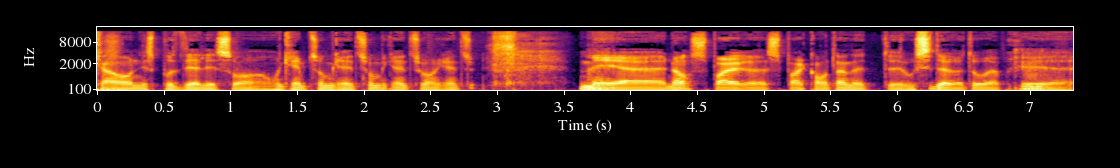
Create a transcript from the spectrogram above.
quand on est supposé aller le soir. On grimpe-tu, on grimpe-tu, on grimpe-tu, on grimpe-tu. Mais euh, non, super, euh, super content d'être euh, aussi de retour après Mm. euh,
